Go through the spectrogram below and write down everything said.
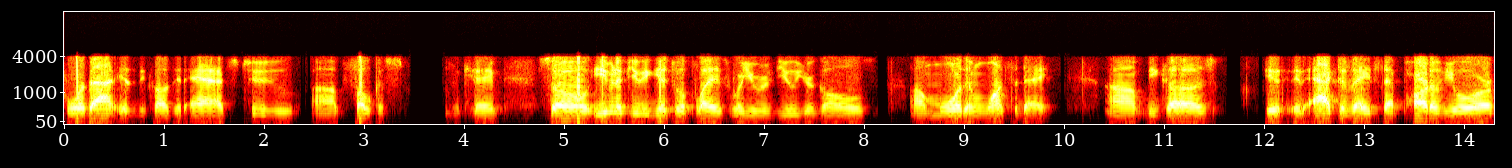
for that is because it adds to uh, focus. Okay, so even if you could get to a place where you review your goals um, more than once a day, uh, because it, it activates that part of your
